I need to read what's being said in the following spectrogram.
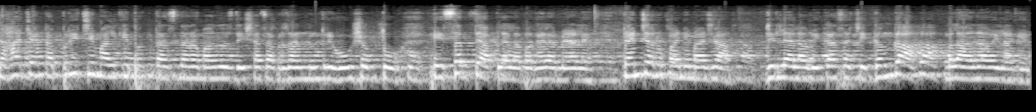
चहाच्या टपरीची मालकी फक्त असणारा माणूस देशाचा प्रधानमंत्री होऊ शकतो हे सत्य आपल्याला बघायला मिळालंय. त्यांच्या रूपाने माझ्या जिल्ह्याला विकासाची गंगा मला आणावी लागेल.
